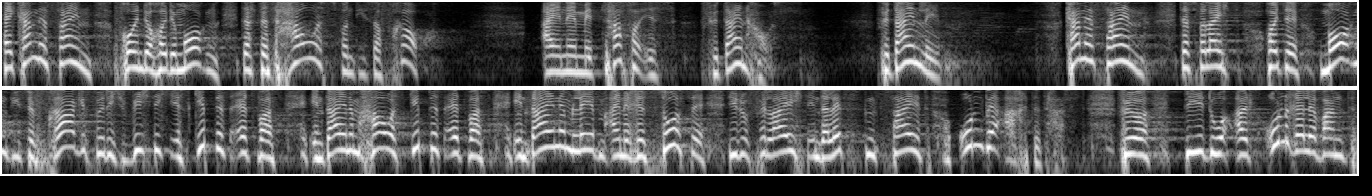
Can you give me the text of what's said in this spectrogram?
Hey, kann es sein, Freunde, heute Morgen, dass das Haus von dieser Frau eine Metapher ist für dein Haus, für dein Leben? Kann es sein, dass vielleicht heute Morgen diese Frage für dich wichtig ist? Gibt es etwas in deinem Haus? Gibt es etwas in deinem Leben? Eine Ressource, die du vielleicht in der letzten Zeit unbeachtet hast, für die du als unrelevant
